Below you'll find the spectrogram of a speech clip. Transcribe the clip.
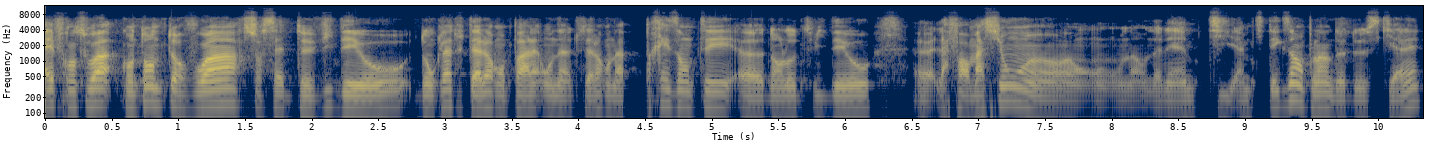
Hey François, content de te revoir sur cette vidéo. Donc là, tout à l'heure, on a présenté euh, dans l'autre vidéo euh, la formation. euh, on, a, on donnait un petit, exemple hein, de, de ce qui allait.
